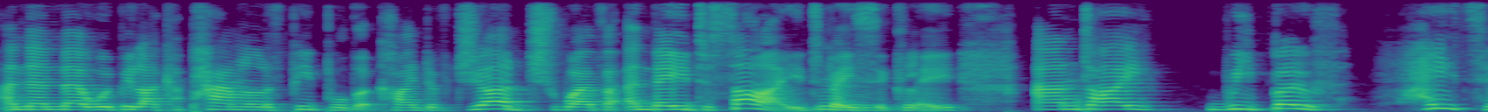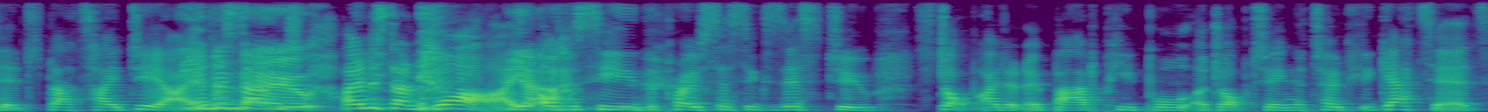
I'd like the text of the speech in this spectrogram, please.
and then there would be like a panel of people that kind of judge whether and they decide Hmm. basically and i we both hated that idea i Even understand though- i understand why Yeah. obviously the process exists to stop i don't know bad people adopting i totally get it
